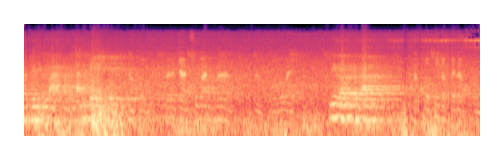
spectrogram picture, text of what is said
มาบินบาตทั้งป็นรับผอาจารย์สุวรรณมากขอไว้นี่เราเป็นรับครับผมที่เราเป็นรับผม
